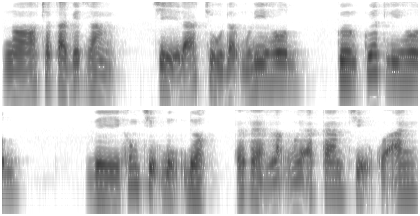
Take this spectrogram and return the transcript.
nó cho ta biết rằng chị đã chủ động ly hôn, cương quyết ly hôn vì không chịu đựng được cái vẻ lặng lẽ cam chịu của anh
